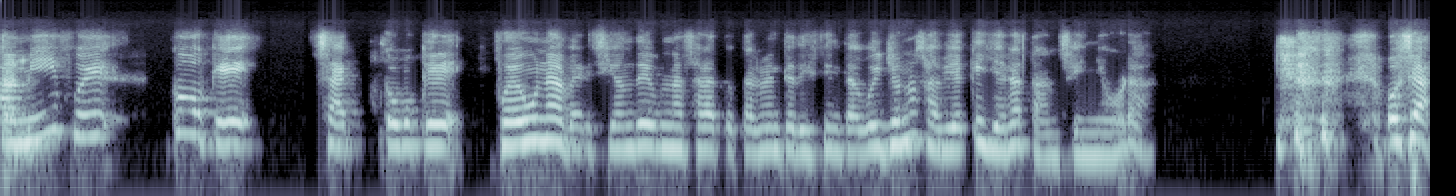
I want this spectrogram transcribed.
A mí fue como que, o sea, como que fue una versión de una Sara totalmente distinta, güey. Yo no sabía que ella era tan señora. o sea,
